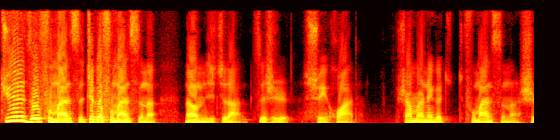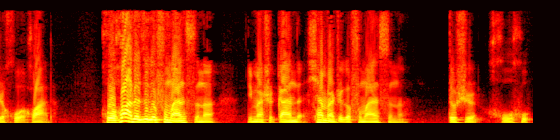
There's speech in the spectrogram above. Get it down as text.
厥则腹满死，这个腹满死呢，那我们就知道这是水化的。上面那个腹满死呢是火化的，火化的这个腹满死呢里面是干的，下面这个腹满死呢都是糊糊，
